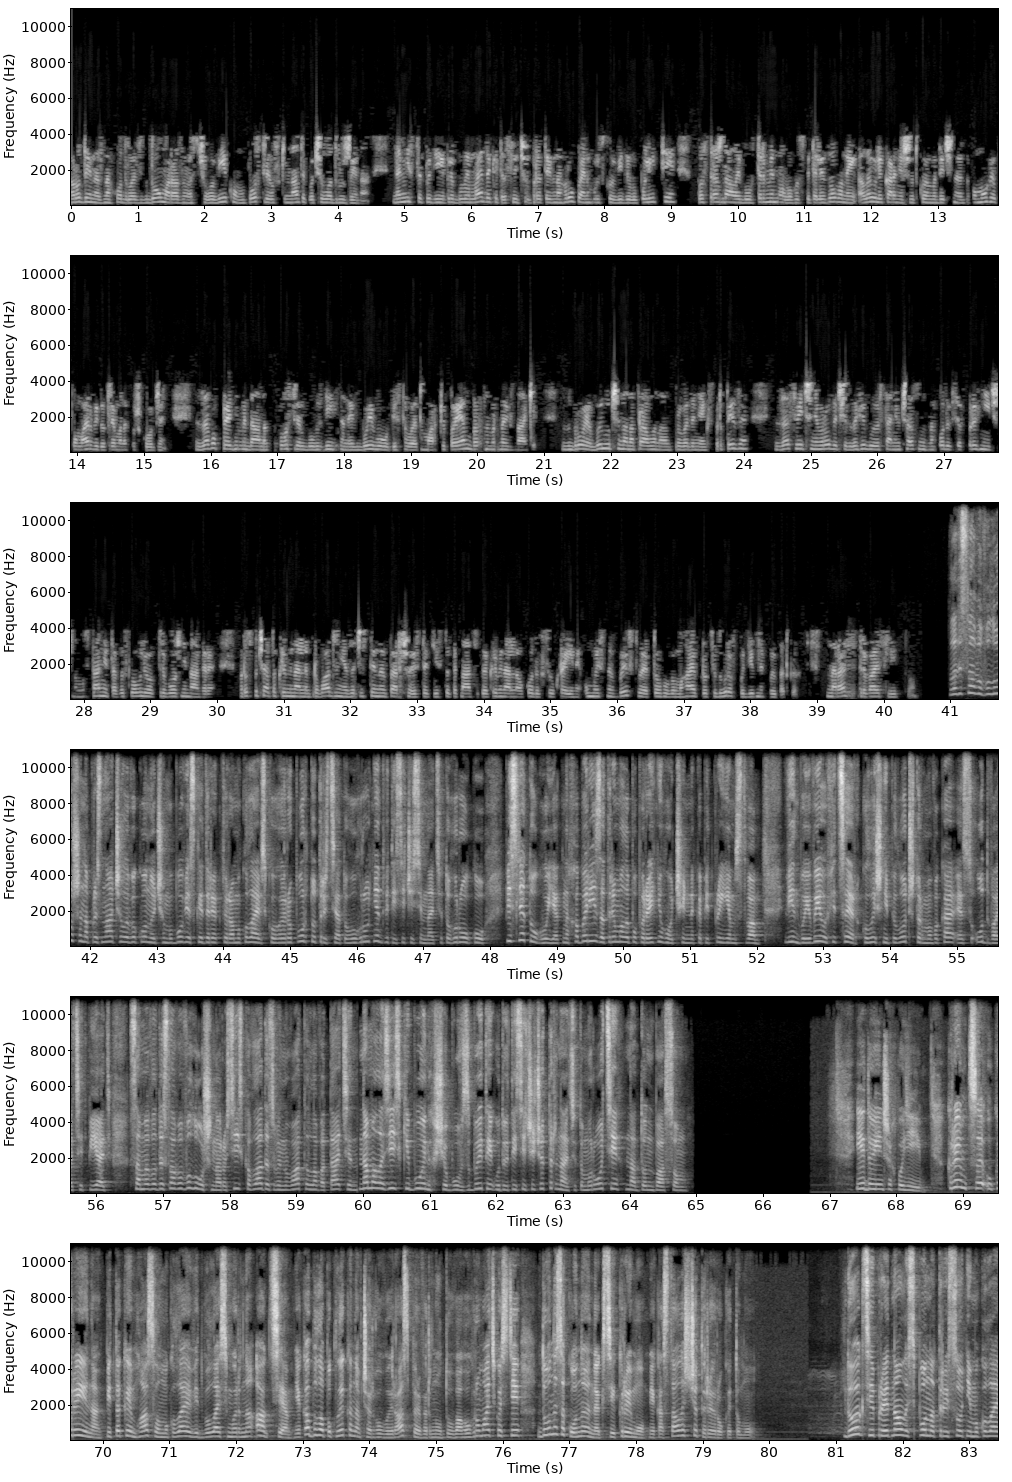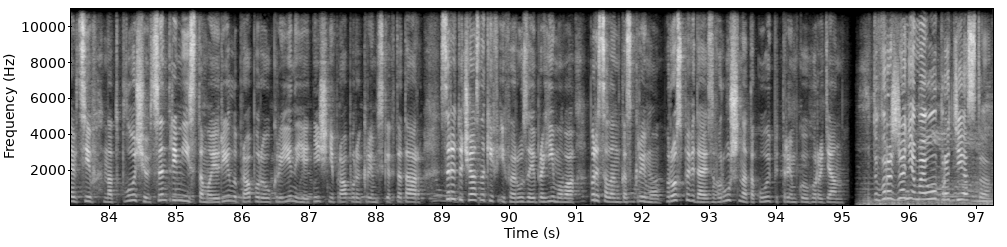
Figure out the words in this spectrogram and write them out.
Родина знаходилась вдома разом із чоловіком. Постріл з кімнати почула дружина. На місце події прибули медики та слідчо-оперативна група Інгульського відділу поліції. Постраждалий був терміново госпіталізований, але у лікарні швидкої медичної допомоги помер від отриманих ушкоджень. За попередніми даними, постріл був здійснений з бойового пістолету марки ПМ без номерних знаків. Зброя вилучена, направлена на проведення експертизи. За свідченням родичів, загиблий останнім часом знаходився в пригніченому стані та висловлював тривожні наміри. Розпочато кримінальне провадження за частиною першої статті 115 Кримінального кодексу України умисне вбивство, як того вимагає процедура в подібних випадках. Наразі триває слідство. Владислава Волошина призначили виконуючим обов'язки директора Миколаївського аеропорту 30 грудня 2017 року, після того, як на хабарі затримали попереднього очільника підприємства. Він бойовий офіцер, колишній пілот штурмовика СУ-25. Саме Владислава Волошина російська влада звинуватила в атаці на малазійський Боїнг, що був збитий у 2014 році над Донбасом. І до інших подій. Крим це Україна. Під таким гаслом у Миколаєві відбулась мирна акція, яка була покликана в черговий раз привернути увагу громадськості до незаконної анексії Криму, яка сталася 4 роки тому. До акції приєднались понад три сотні миколаївців. Над площею в центрі міста майоріли прапори України і етнічні прапори кримських татар. Серед учасників і Феруза Ібрагімова, переселенка з Криму, розповідає зворушена такою підтримкою городян. Это выражение моего протеста,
